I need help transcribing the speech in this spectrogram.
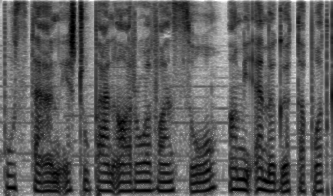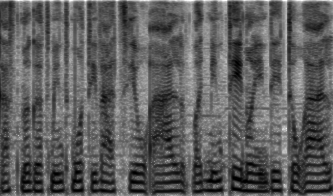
pusztán és csupán arról van szó, ami emögött a podcast mögött, mint motiváció áll, vagy mint témaindító áll,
